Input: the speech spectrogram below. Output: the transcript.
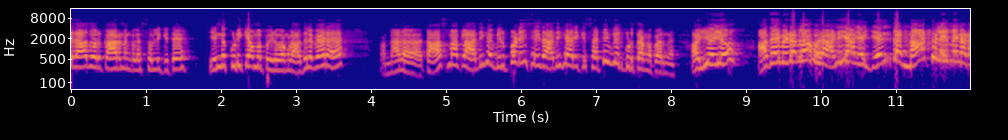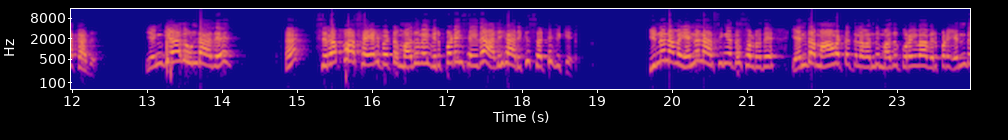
ஏதாவது ஒரு காரணங்களை சொல்லிக்கிட்டு எங்கே குடிக்காமல் போயிடுவாங்களோ? அதில் வேற அதனால டாஸ்மாக்ல அதிக விற்பனை செய்த அதிகாரிக்கு சர்டிபிகேட் கொடுத்தாங்க பாருங்க. ஐயோ அதை விடலாம் ஒரு அநியாயம். எந்த நாட்டிலையுமே நடக்காது. எங்கேயாவது உண்டாது. சிறப்பா செயல்பட்டு மதுவை விற்பனை செய்த அதிகாரிக்கு சர்டிபிகேட். இன்னும் நம்ம என்னென்ன அசிங்கத்தை சொல்றது? எந்த மாவட்டத்துல வந்து மது குறைவா விற்பனை எந்த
